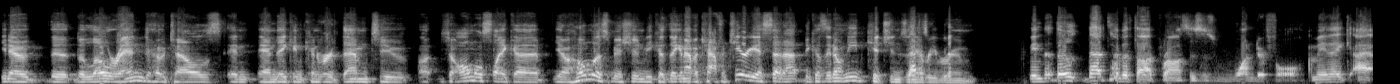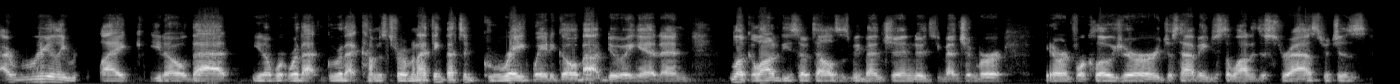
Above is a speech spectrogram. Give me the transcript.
you know the the lower end hotels and and they can convert them to uh, to almost like a you know homeless mission because they can have a cafeteria set up because they don't need kitchens That's in every room. I mean, those that type of thought process is wonderful. I mean, like I, I really, really like you know that you know where, where that where that comes from, and I think that's a great way to go about doing it. And look, a lot of these hotels, as we mentioned, as you mentioned, were you know in foreclosure or just having just a lot of distress, which is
